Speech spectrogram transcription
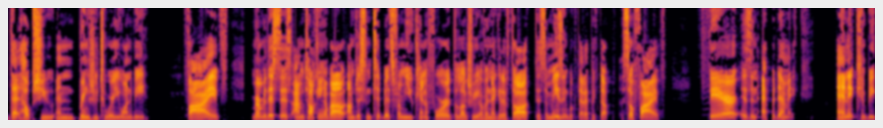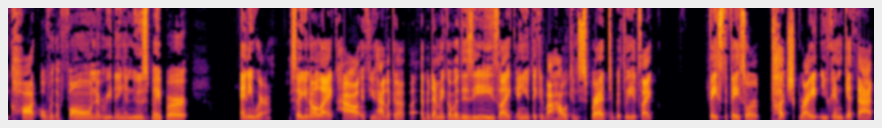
that helps you and brings you to where you want to be. Five, Remember, this is, I'm talking about, I'm just in tidbits from You Can't Afford the Luxury of a Negative Thought, this amazing book that I picked up. So five, fear is an epidemic and it can be caught over the phone, reading a newspaper, anywhere. So, you know, like how if you had like a, a epidemic of a disease, like, and you're thinking about how it can spread, typically it's like face to face or touch, right? You can get that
